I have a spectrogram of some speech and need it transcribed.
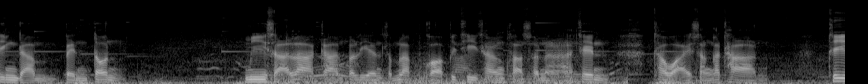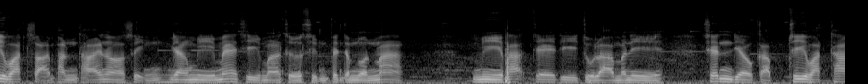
ลิงดำเป็นต้น มีศาลาการประเรียนสำหรับประกอบพิธีทางศาสนา เช่น ถวายสังฆทาน ที่วัดสารพันท้ายนรสิงห์ยังมีแม่ชีมาถือศีลเป็นจำนวนมาก มีพระเจดีย์จุฬามณี เช่นเดียวกับที่วัดท่า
